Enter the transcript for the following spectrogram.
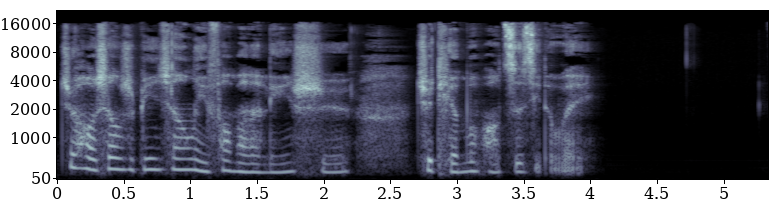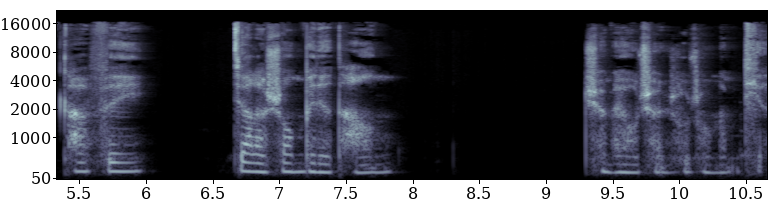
就好像是冰箱里放满了零食，却填不饱自己的胃。咖啡加了双倍的糖。却没有传说中那么甜。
